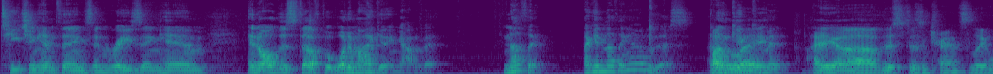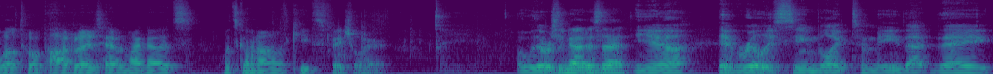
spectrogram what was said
teaching him things and raising him and all this stuff. But what am I getting out of it? Nothing. I get nothing out of this. I By the get way, commit- I uh, this doesn't translate well to a pod, but I just have in my notes what's going on with Keith's facial hair. Oh, there was. Did you notice that? Yeah, it really seemed like to me that they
